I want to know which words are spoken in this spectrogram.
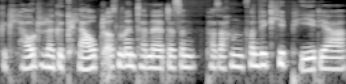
geklaut oder geglaubt aus dem Internet. Da sind ein paar Sachen von Wikipedia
